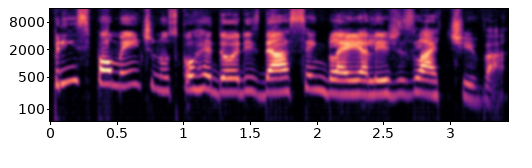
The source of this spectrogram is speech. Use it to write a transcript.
principalmente nos corredores da Assembleia Legislativa.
